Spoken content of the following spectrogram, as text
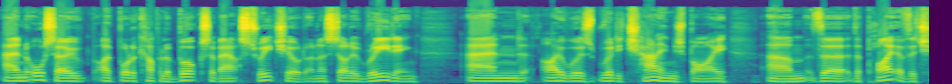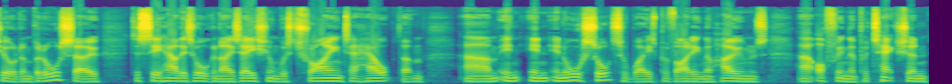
and also I bought a couple of books about street children. I started reading, and I was really challenged by um, the the plight of the children, but also to see how this organisation was trying to help them um, in, in in all sorts of ways, providing them homes, uh, offering them protection,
